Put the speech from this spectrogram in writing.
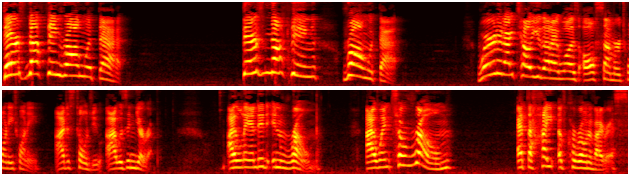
There's nothing wrong with that. There's nothing wrong with that. Where did I tell you that I was all summer 2020? I just told you. I was in Europe. I landed in Rome. I went to Rome at the height of coronavirus.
